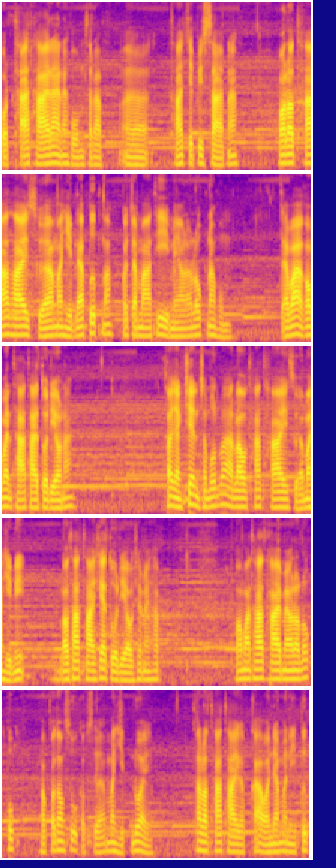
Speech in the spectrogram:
กดท้าทายได้นะผมสำหรับเอ่อท้าเจ็ดปีศาจนะ พอเราท้าทายเสือมาหิดแล้วปุ๊บเนาะก็จะมาที่แมวนรกนะผม แต่ว่าก็ไม่ท้าทายตัวเดียวนะ ถ้าอย่างเช่น สมมุติว่าเราท้าทายเสือมาหินนี้ เราท้าทายแค่ตัวเดียวใช่ไหมครับ พอมาท้าทายแมวนรกปุ๊บเราก็ต้องสู้กับเสือมาหิดด้วย ถ้าเราท้าทายกับก้าวอัญมณีปุ๊บ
